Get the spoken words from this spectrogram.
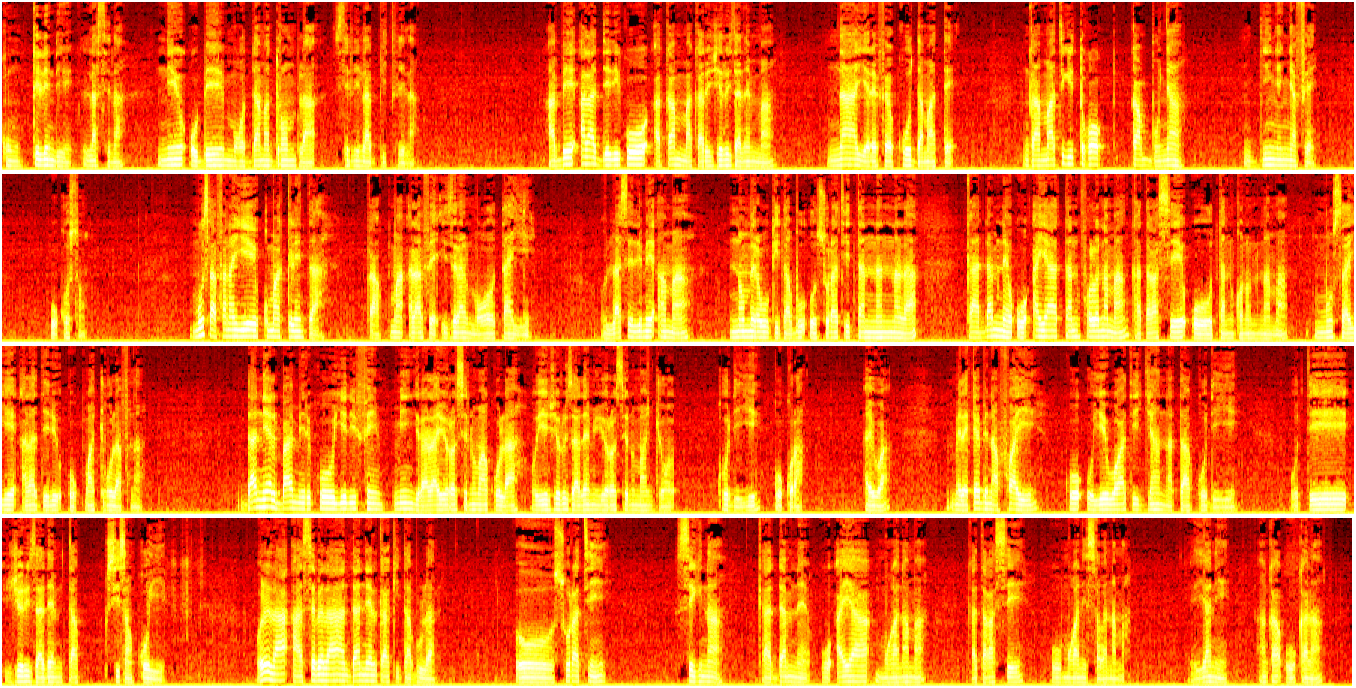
kun kelen de lasela ni o bɛ mɔgɔ dama dɔrɔn bila seli la bi tile la a bɛ ala deli ko a ka makari jerusalem ma n'a yɛrɛfɛ ko dama tɛ nka matigi tɔgɔ ka bonya diɲɛ ɲɛfɛ o kosɔn musa fana ye kuma kelen ta ka kuma ala fɛ israɛl mɔgɔw ta ye o laseli bɛ an ma nɔnbɛrɛw kitabu o surati tan naanina la k'a daminɛ o aya tan fɔlɔna ma ka taga se o tan kɔnɔnna ma musa ye ala deli o kuma cogo la fana daniyɛli b'a miiri ko yelifɛn min jirala yɔrɔ senuma ko la o ye jerusalɛm yɔrɔ senuma jɔ ko de ye ko kura ayiwa mɛlɛkɛ bɛna fɔ a ye ko o ye wagati jan nata ko de ye o tɛ jerusalɛm ta sisan ko ye o de la a sɛbɛla daniyɛli ka kitabu la o surati seginna k'a daminɛ o aya mugana ma ka taga se o mugani sabana ma yanni an ka o kalan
